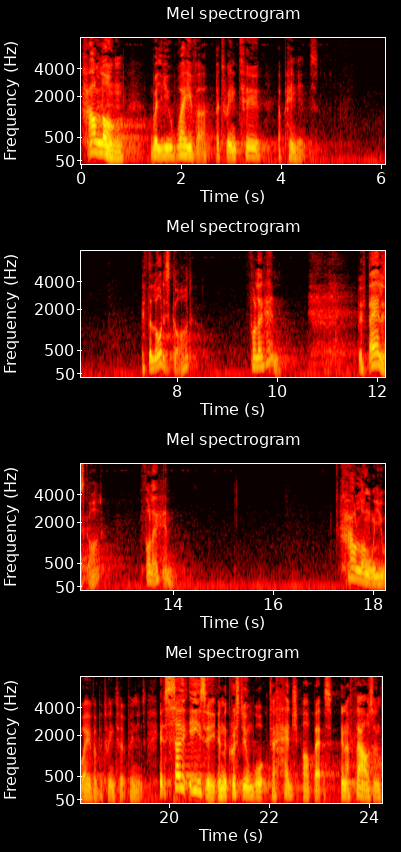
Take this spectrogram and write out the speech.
How long will you waver between two opinions? If the Lord is God, follow him. If Baal is God, follow him. How long will you waver between two opinions? It's so easy in the Christian walk to hedge our bets in a thousand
